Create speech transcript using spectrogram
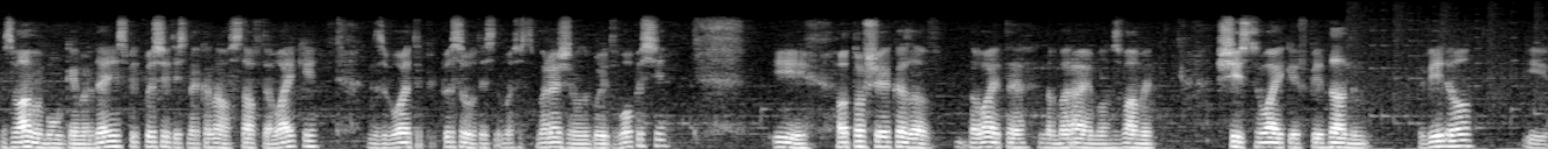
З вами був Геймер Деніс. Підписуйтесь на канал, ставте лайки. Не забувайте підписуватись на мої соцмережі, вони будуть в описі. І ото, що я казав, давайте набираємо з вами 6 лайків під даним відео. І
